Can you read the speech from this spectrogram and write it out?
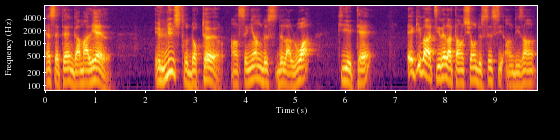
un certain Gamaliel, illustre docteur, enseignant de, la loi qui était, et qui va attirer l'attention de ceux-ci en disant,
